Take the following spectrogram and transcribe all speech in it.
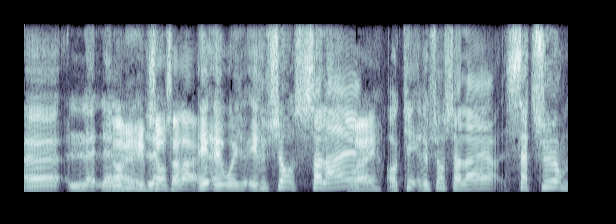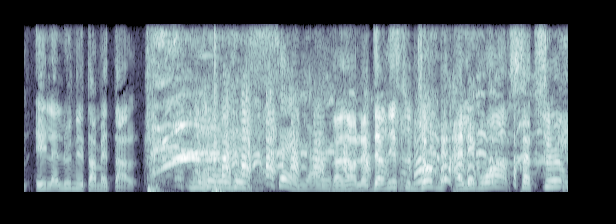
Euh, la- la Non, lune- éruption la- solaire. É- é- ouais, éruption solaire. Ouais. OK, éruption solaire, Saturne et la Lune est en métal. Seigneur. Non, non, le dernier, c'est une joke, mais allez voir Saturne,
